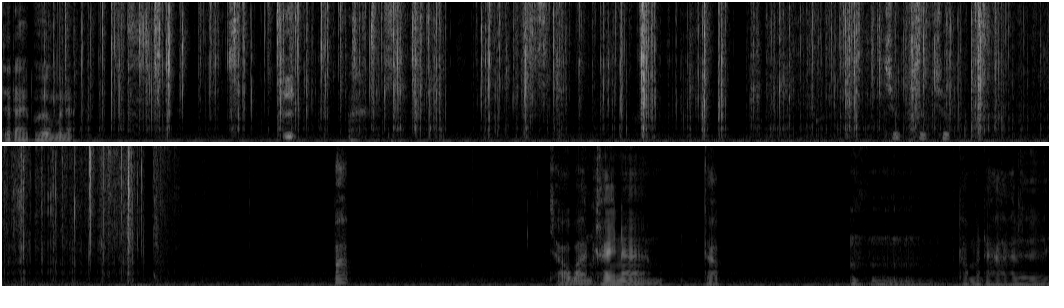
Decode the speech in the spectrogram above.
จะได้เพิ่มมั้ยเนี่ยชึบชึบชึบปั๊บ ชาวบ้านขายน้ำ ธรรมดาเลย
